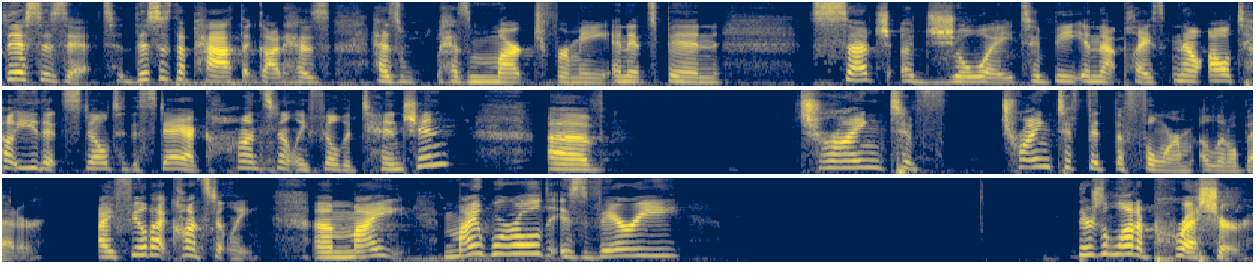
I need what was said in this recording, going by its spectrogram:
This is it. This is the path that God has has has marked for me, and it's been such a joy to be in that place. Now, I'll tell you that still to this day, I constantly feel the tension of trying to trying to fit the form a little better. I feel that constantly. Um, my my world is very. There's a lot of pressure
